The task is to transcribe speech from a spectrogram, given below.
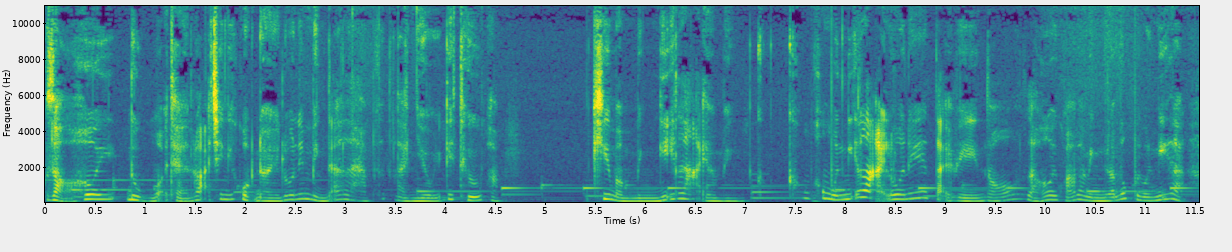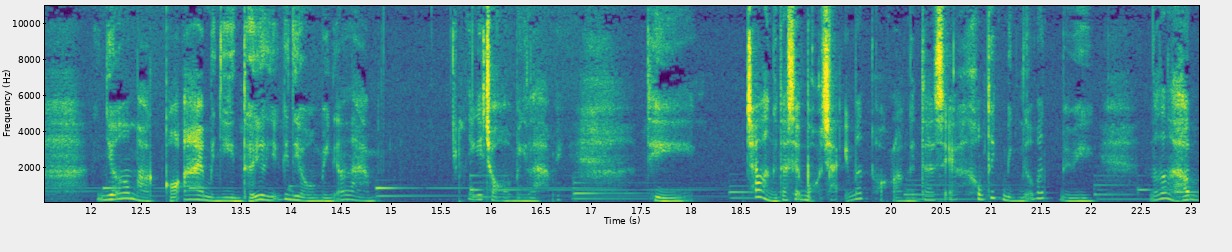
dở hơi, đủ mọi thể loại trên cái cuộc đời luôn ấy. Mình đã làm rất là nhiều những cái thứ mà khi mà mình nghĩ lại mà mình không không muốn nghĩ lại luôn ấy. Tại vì nó dở hơi quá mà mình lắm lúc mình còn nghĩ là nhỡ mà có ai mà nhìn thấy được những cái điều mà mình đã làm những cái trò mà mình làm ấy thì chắc là người ta sẽ bỏ chạy mất hoặc là người ta sẽ không thích mình nữa mất. Bởi vì nó rất là hâm.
